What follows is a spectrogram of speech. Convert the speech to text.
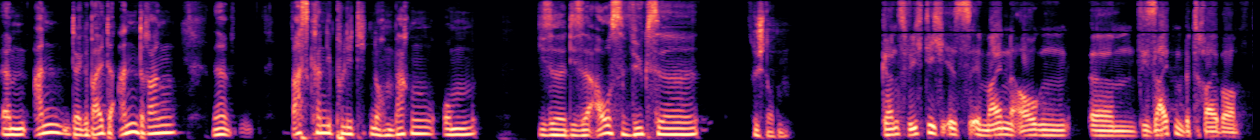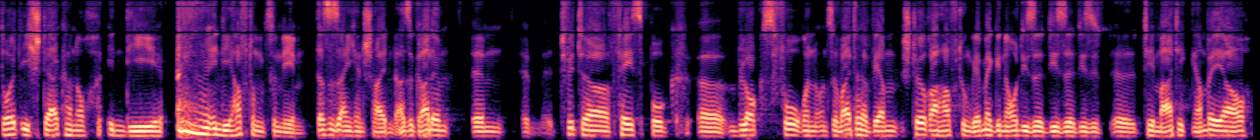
ähm, an der geballte Andrang. Ne? Was kann die Politik noch machen, um diese diese Auswüchse zu stoppen? Ganz wichtig ist in meinen Augen, ähm, die Seitenbetreiber deutlich stärker noch in die, in die Haftung zu nehmen. Das ist eigentlich entscheidend. Also gerade ähm, ähm, Twitter, Facebook, äh, Blogs, Foren und so weiter. Wir haben Störerhaftung, wir haben ja genau diese, diese, diese äh, Thematiken, haben wir ja auch.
